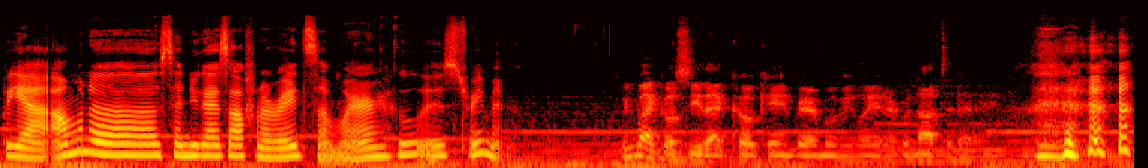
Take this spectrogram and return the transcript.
But yeah, I'm gonna send you guys off on a raid somewhere. Who is streaming? We might go see that Cocaine Bear movie later, but not today.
